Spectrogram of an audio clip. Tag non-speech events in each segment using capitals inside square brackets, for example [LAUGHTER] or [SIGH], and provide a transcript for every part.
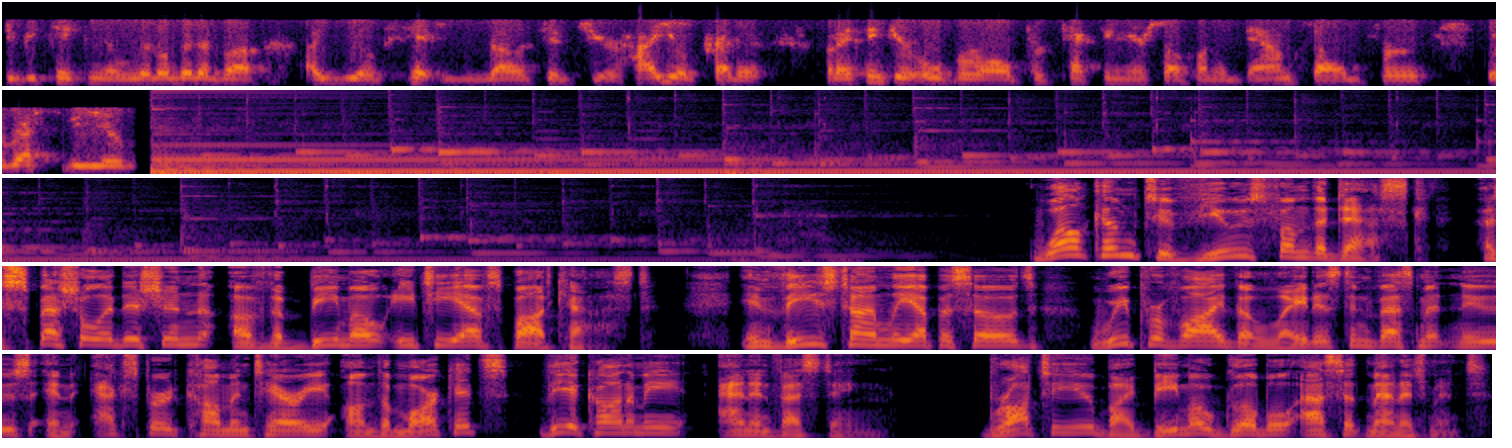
you'd be taking a little bit of a, a yield hit relative to your high yield credit. But I think you're overall protecting yourself on the downside for the rest of the year. Welcome to Views from the Desk, a special edition of the BMO ETFs podcast. In these timely episodes, we provide the latest investment news and expert commentary on the markets, the economy, and investing. Brought to you by BMO Global Asset Management.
